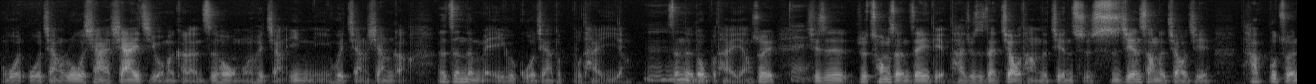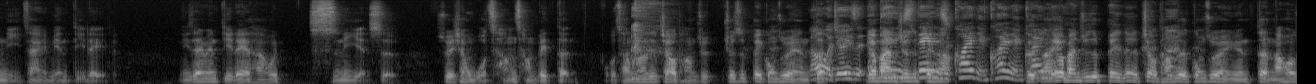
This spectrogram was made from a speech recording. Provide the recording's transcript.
我我讲，如果下下一集我们可能之后我们会讲印尼，会讲香港，那真的每一个国家都不太一样，真的都不太一样。所以其实就冲绳这一点，它就是在教堂的坚持，时间上的交接，它不准你在那边 delay 的，你在那边 delay，它会使你眼色。所以像我常常被等，我常常在教堂就就是被工作人员然后我瞪，就一直，要不然哎就是被他快一点，快一点，快一点。那要不然就是被那个教堂的工作人员瞪，然后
